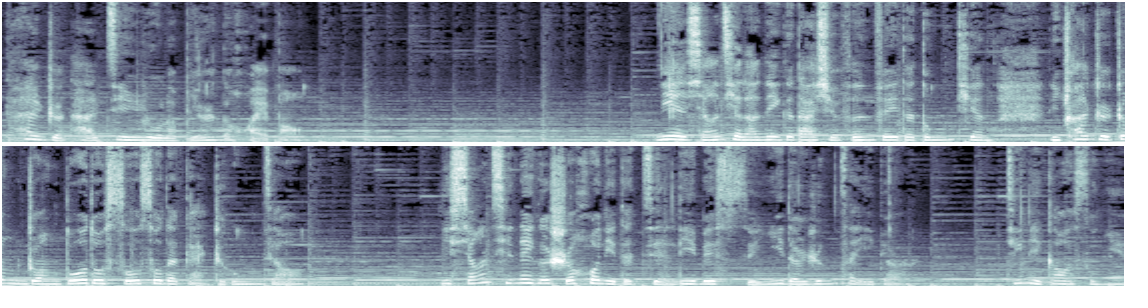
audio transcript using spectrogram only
看着他进入了别人的怀抱。你也想起了那个大雪纷飞的冬天，你穿着正装哆哆嗦嗦的赶着公交。你想起那个时候你的简历被随意的扔在一边，经理告诉你，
